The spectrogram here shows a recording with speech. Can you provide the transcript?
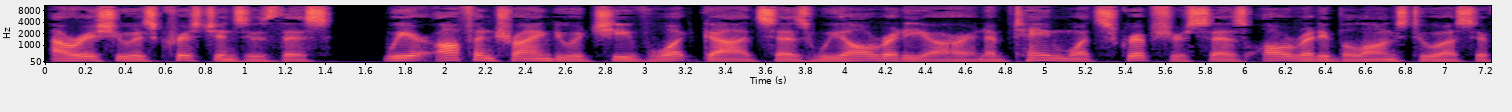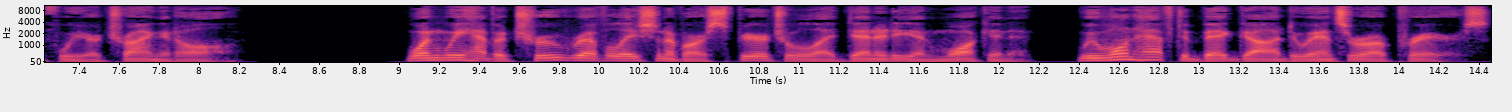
Our issue as Christians is this we are often trying to achieve what God says we already are and obtain what Scripture says already belongs to us if we are trying at all. When we have a true revelation of our spiritual identity and walk in it, we won't have to beg God to answer our prayers.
